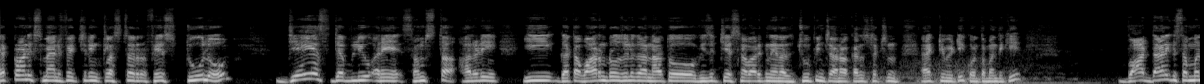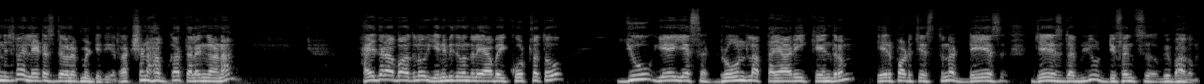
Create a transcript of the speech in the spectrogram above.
ఎలక్ట్రానిక్స్ మ్యానుఫ్యాక్చరింగ్ క్లస్టర్ ఫేజ్ టూలో జేఎస్డబ్ల్యూ అనే సంస్థ ఆల్రెడీ ఈ గత వారం రోజులుగా నాతో విజిట్ చేసిన వారికి నేను అది చూపించాను ఆ కన్స్ట్రక్షన్ యాక్టివిటీ కొంతమందికి. వా దానికి సంబంధించిన లేటెస్ట్ డెవలప్మెంట్ ఇది. రక్షణ హబ్గా తెలంగాణ హైదరాబాద్లో ఎనిమిది వందల యాభై కోట్లతో యుఏఎస్ డ్రోన్ల తయారీ కేంద్రం ఏర్పాటు చేస్తున్న డేఎస్ జేఎస్డబ్ల్యూ డిఫెన్స్ విభాగం.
